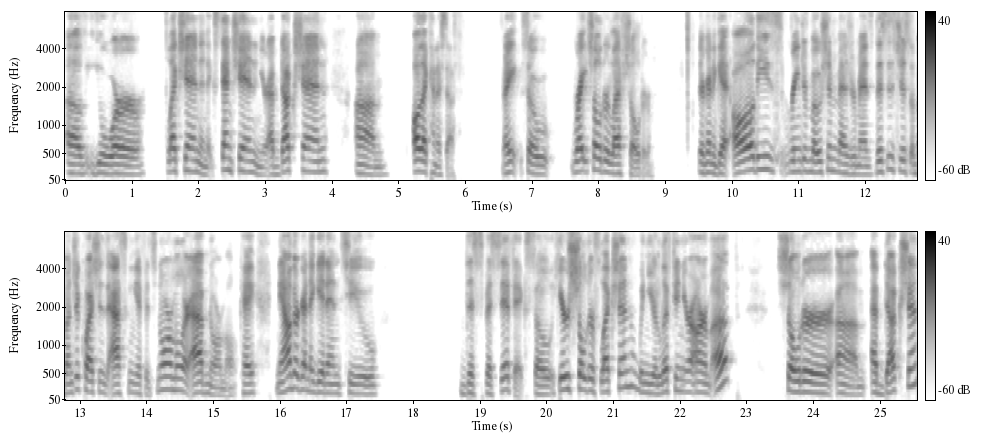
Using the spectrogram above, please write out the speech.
of your flexion and extension and your abduction, um, all that kind of stuff. Right. So, right shoulder, left shoulder they're going to get all these range of motion measurements. This is just a bunch of questions asking if it's normal or abnormal. Okay. Now they're going to get into the specifics. So here's shoulder flexion when you're lifting your arm up. Shoulder um, abduction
